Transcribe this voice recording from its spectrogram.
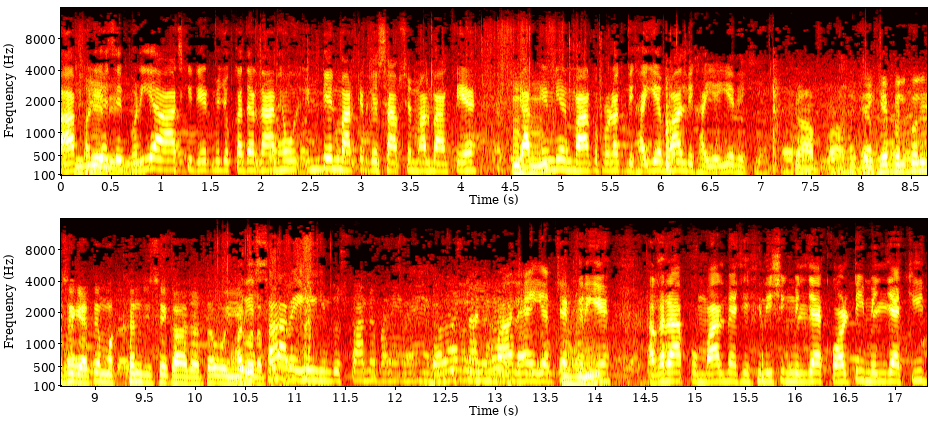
आप बढ़िया से बढ़िया आज की डेट में जो कदरदान है वो इंडियन मार्केट के हिसाब से माल मांगते हैं। कि आप हम्म। इंडियन माल को प्रोडक्ट दिखाइए माल दिखाइए ये देखिए। क्या बात है। देखिए बिल्कुल इसे कहते हैं मक्खन जिसे कहा जाता है वो ये और ये सारे ही हिंदुस्तान में बने हुए हैं। हिंदुस्तानी माल है ये चेक करिए। अगर आपको माल में ऐसी फिनिशिंग मिल जाए क्वालिटी मिल जाए चीज़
